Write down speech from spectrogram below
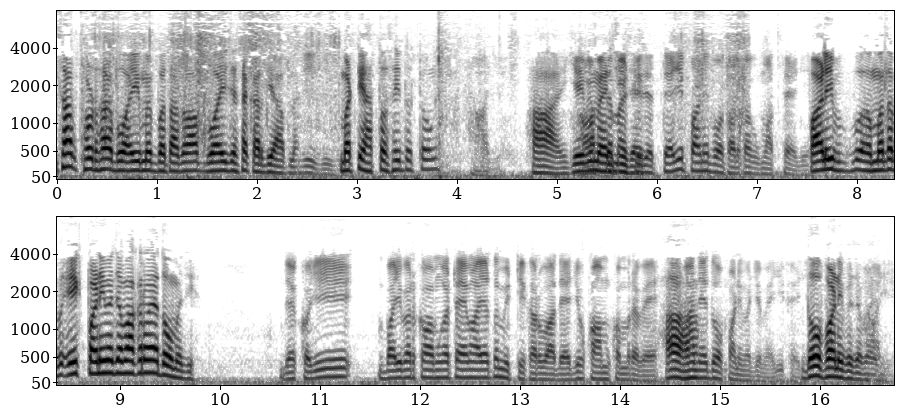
साहब थोड़ा सा बुआई में बता दो आप बुआई जैसा कर दिया आपने। मट्टी हाथों से ही होंगे हाँ ये भी मेन चीज़ है। देते हैं जी पानी बहुत हल्का घुमाते हैं जी। पानी मतलब एक पानी में जमा करो या दो में जी? देखो जी बाई बार काम का टाइम आया तो मिट्टी करवा दे जो काम कम रहे हाँ, हाँ। दो पानी में जमे जी फिर। दो पानी पे जमा हाँ जी।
